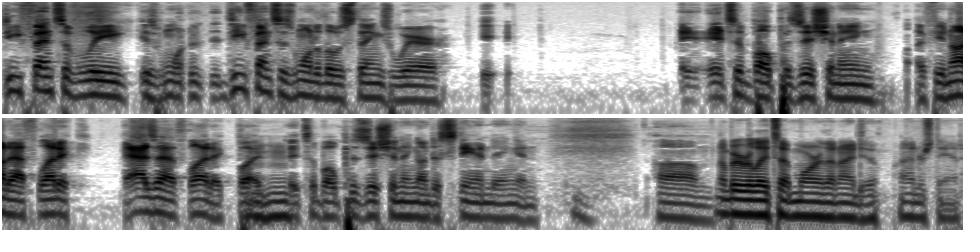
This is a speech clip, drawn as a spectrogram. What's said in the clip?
defensively is one defense is one of those things where it, it's about positioning. If you're not athletic, as athletic, but Mm-hmm. it's about positioning, understanding, and Nobody relates that more than I do. I understand.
